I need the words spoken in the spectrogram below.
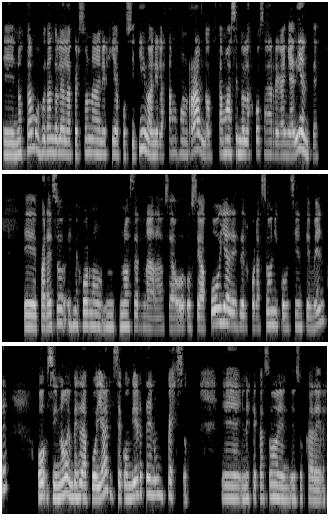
eh, no estamos dándole a la persona energía positiva ni la estamos honrando, estamos haciendo las cosas a regañadientes. Eh, para eso es mejor no, no hacer nada, o sea, o, se apoya desde el corazón y conscientemente, o si no, en vez de apoyar, se convierte en un peso, en este caso en sus caderas.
